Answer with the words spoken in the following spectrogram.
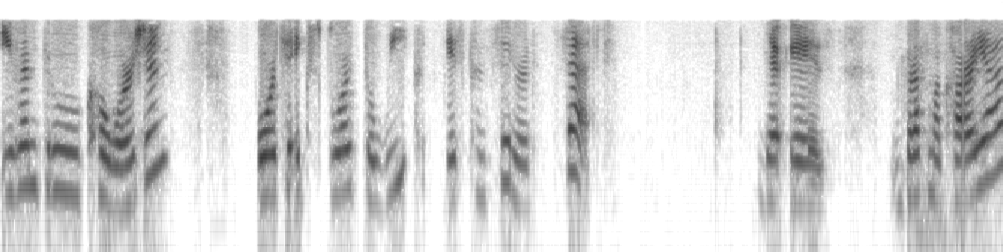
even through coercion, or to exploit the weak, is considered theft. There is brahmacharya,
